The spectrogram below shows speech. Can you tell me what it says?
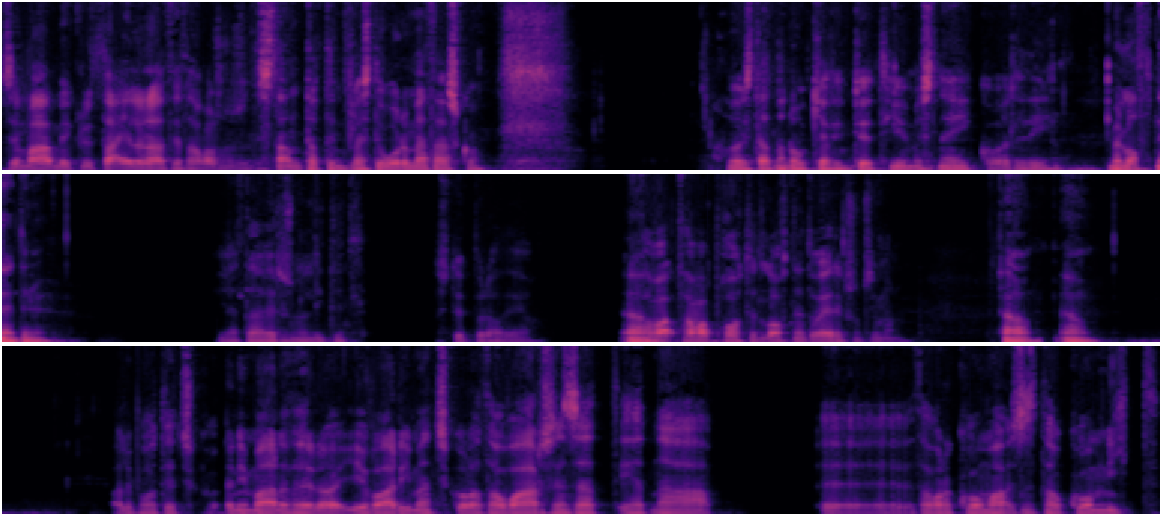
sem var miklu þægilega því það var svona svolítið standardin flesti voru með það sko þú veist þarna Nokia 5010 með Snake og allir því með loftnetinu ég held að það verið svona lítill stuppur á því já. Já. það var, það var pottitt loftnet og Eriksson síman já, já, alveg pottitt sko. En ég mani þegar ég var í mennskóla þá var sem sagt hérna uh, það var að koma sagt þá kom nýtt.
